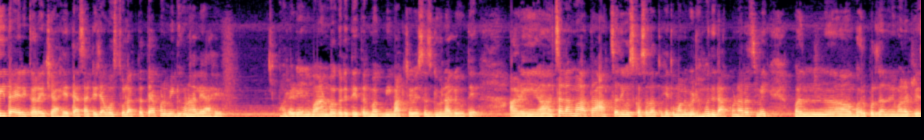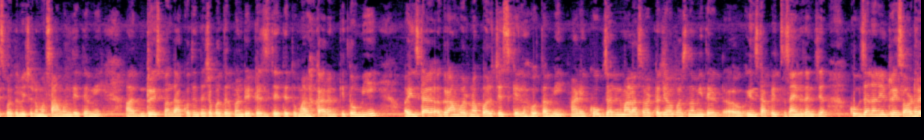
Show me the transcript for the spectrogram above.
ती तयारी करायची आहे. त्यासाठी ज्या वस्तू लागतात त्या पण मी घेऊन आले आहे. ऑलरेडी आणि वाण वगैरे ते तर मग मी मागच्या वेळेसच घेऊन आले होते. आणि चला मग आता आजचा दिवस कसा जातो हे तुम्हाला व्हिडिओमध्ये दाखवणारच मी. पण भरपूर जणांनी मला ड्रेसबद्दल विचारलं मग सांगून देते मी. ड्रेस पण दाखवते त्याच्याबद्दल पण डिटेल्स देते तुम्हाला कारण की तो मी इंस्टाग्रामवरनं परचेस केला होता मी. आणि खूप जणांनी मला असं वाटतं जेव्हापासून मी ते इन्स्टा पेजचं सांगितलं त्यांच्या खूप जणांनी ड्रेस ऑर्डर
